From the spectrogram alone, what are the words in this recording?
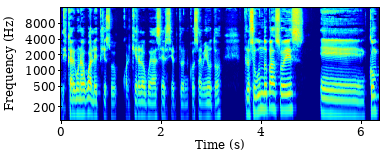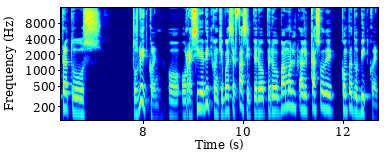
descarga una wallet, que eso cualquiera lo puede hacer, ¿cierto? En cosa de minutos. Pero el segundo paso es, eh, compra tus, tus Bitcoin o, recibe Bitcoin, que puede ser fácil, pero, pero vamos al, caso de compra tus Bitcoin.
